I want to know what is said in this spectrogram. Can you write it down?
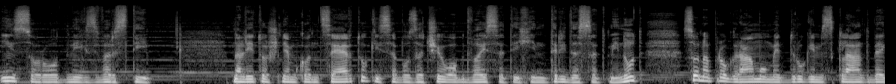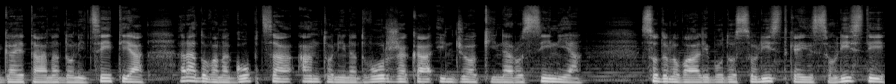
in sorodnih zvrsti. Na letošnjem koncertu, ki se bo začel ob 20 in 30 minut, so na programu med drugim skladbe Gaetana Donicetija, Radovana Gobca, Antonina Dvoržaka in Joaquina Rosinja. Sodelovali bodo solistke in solisti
